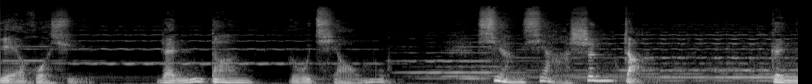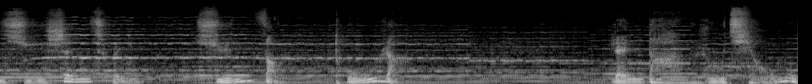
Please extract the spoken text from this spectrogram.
也或许，人当如乔木，向下生长，根须深存，寻找土壤。人当如乔木，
